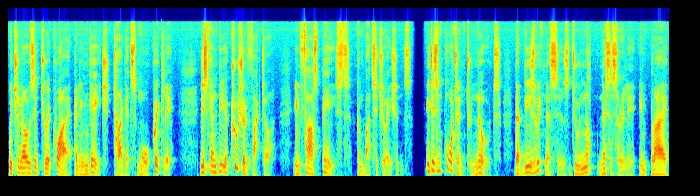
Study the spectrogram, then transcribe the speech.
which allows it to acquire and engage targets more quickly. This can be a crucial factor in fast-paced combat situations. It is important to note that these weaknesses do not necessarily imply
